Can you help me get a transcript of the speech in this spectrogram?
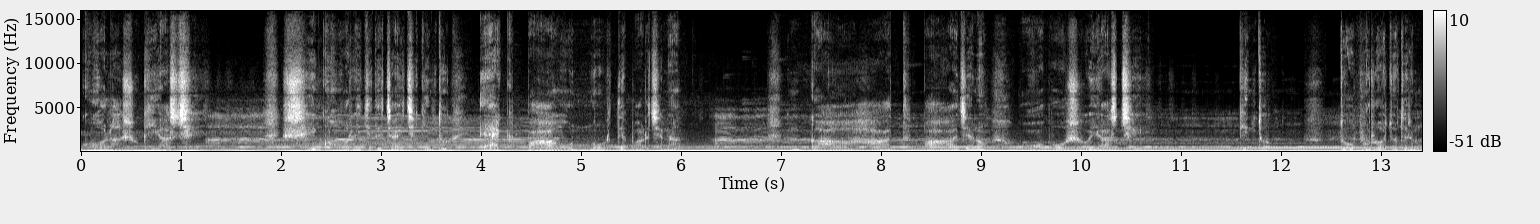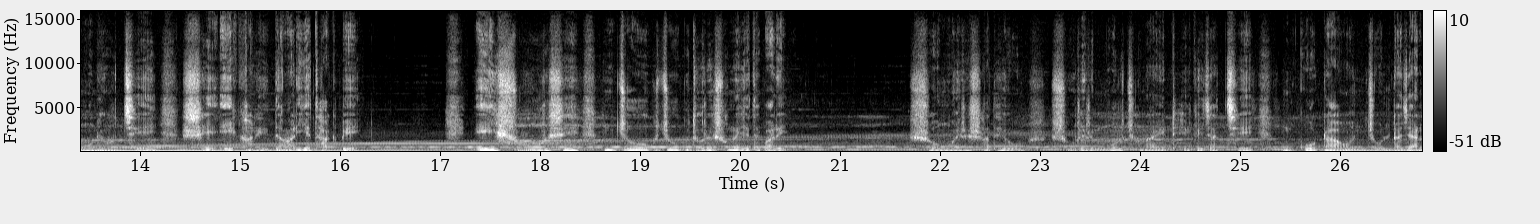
গলা শুকিয়ে আসছে। সে ঘরে যেতে চাইছে কিন্তু যুগ যুগ ধরে শুনে যেতে পারে। সময়ের সাথেও সুরের মূর্ছনায় ঢেকে যাচ্ছে গোটা অঞ্চলটা যেন।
